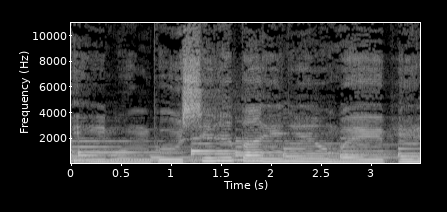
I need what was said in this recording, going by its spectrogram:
一梦不歇百年未别。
